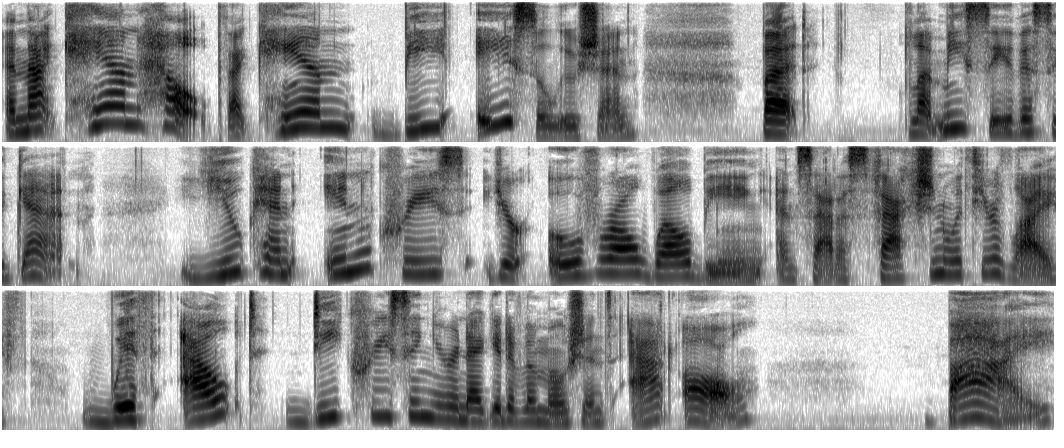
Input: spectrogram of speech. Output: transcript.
And that can help, that can be a solution. But let me say this again you can increase your overall well being and satisfaction with your life without decreasing your negative emotions at all by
